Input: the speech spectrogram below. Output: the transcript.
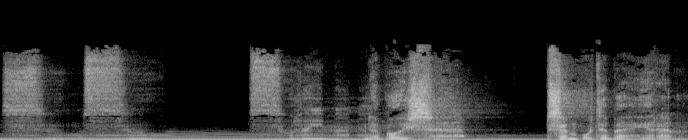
Su, su, Sulejman. Neboj se. Jsem u tebe, Hirem.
